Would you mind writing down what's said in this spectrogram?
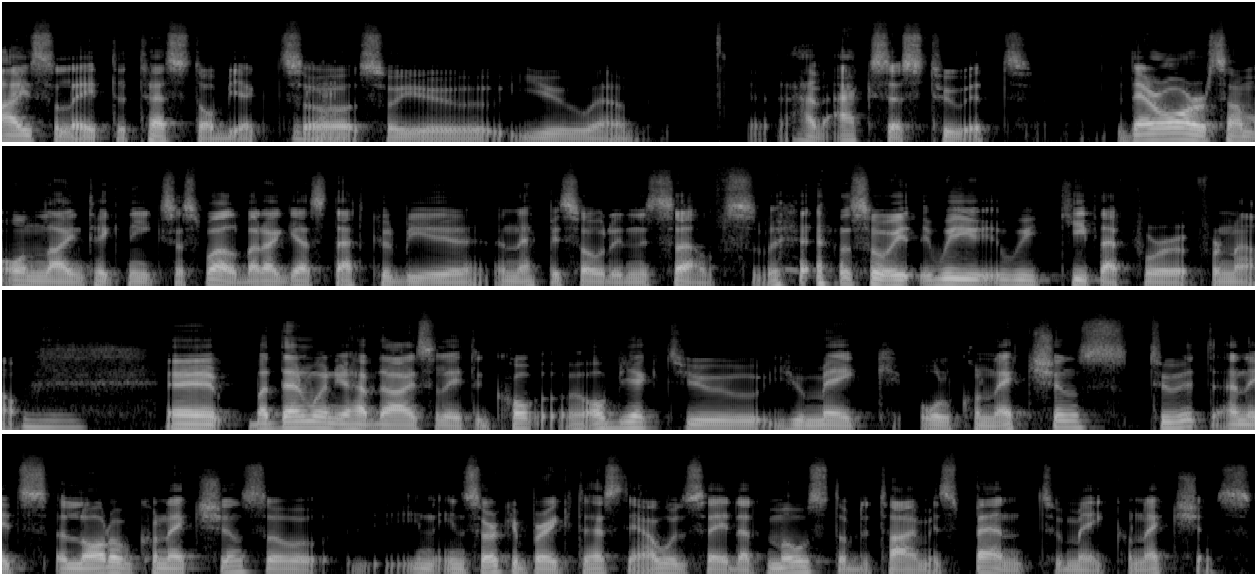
isolate the test object, so okay. so you you uh, have access to it. There are some online techniques as well, but I guess that could be a, an episode in itself. so we, we we keep that for for now. Mm-hmm. Uh, but then when you have the isolated object, you you make all connections to it, and it's a lot of connections. So in, in circuit breaker testing, I would say that most of the time is spent to make connections.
